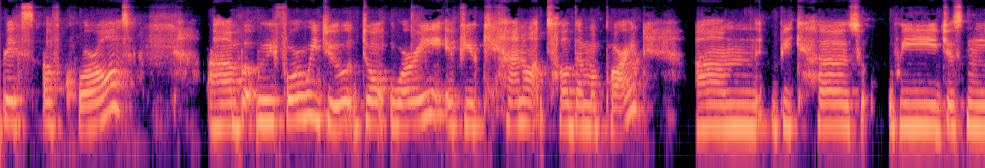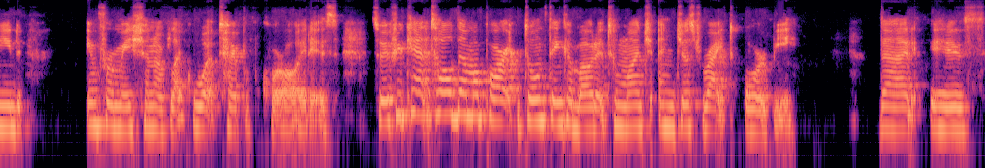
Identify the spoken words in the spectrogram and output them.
bits of corals. Uh, but before we do, don't worry if you cannot tell them apart um, because we just need information of like what type of coral it is. So if you can't tell them apart, don't think about it too much and just write Orbi. That is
